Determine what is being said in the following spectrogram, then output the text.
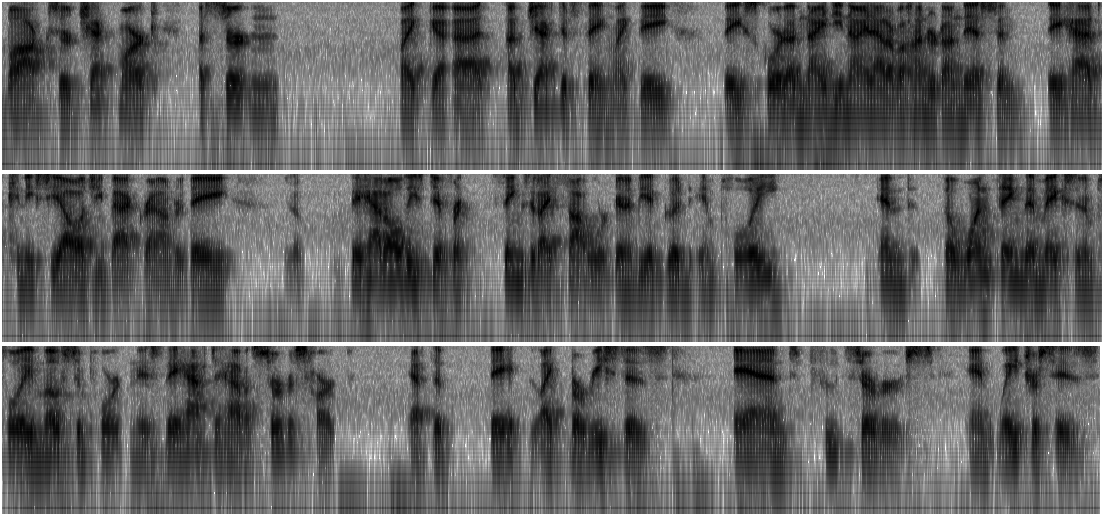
box or check mark a certain like uh, objective thing, like they they scored a 99 out of 100 on this, and they had kinesiology background, or they you know they had all these different things that I thought were going to be a good employee and the one thing that makes an employee most important is they have to have a service heart. They have to they like baristas and food servers and waitresses,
